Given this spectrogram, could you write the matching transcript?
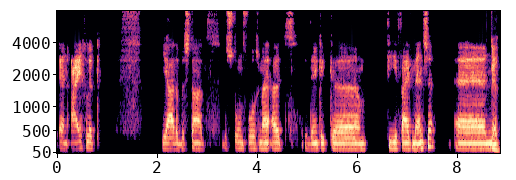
en eigenlijk, ja, dat bestaat, bestond volgens mij uit, denk ik, ehm, vier, vijf mensen. En Oké.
